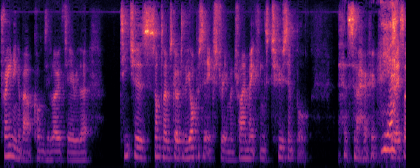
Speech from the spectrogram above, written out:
training about cognitive load theory that teachers sometimes go to the opposite extreme and try and make things too simple. So yeah. you know, they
